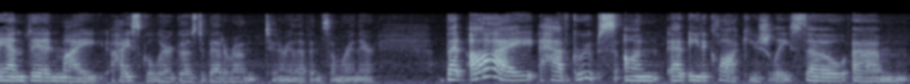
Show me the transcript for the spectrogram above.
And then my high schooler goes to bed around 10 or 11 somewhere in there. But i have groups on at 8 o'clock usually. So um,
